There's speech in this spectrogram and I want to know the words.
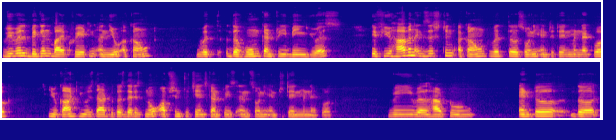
We will begin by creating a new account with the home country being US. If you have an existing account with the Sony Entertainment Network, you can't use that because there is no option to change countries in Sony Entertainment Network. We will have to enter the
